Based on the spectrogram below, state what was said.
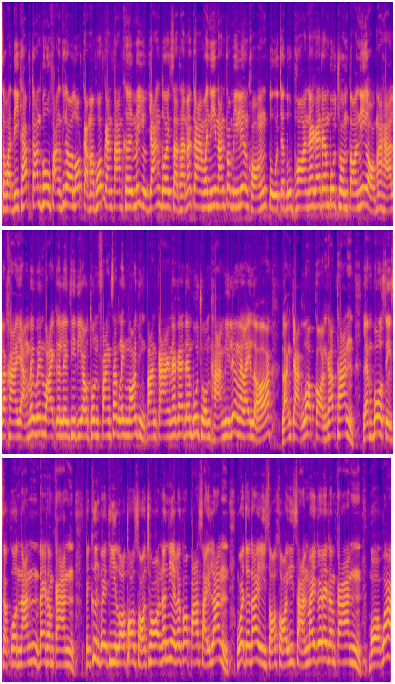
สวัสดีครับท่านผู้ฟังที่เคารพกลับมาพบกันตามเคยไม่หยุดยั้งโดยสถานการณ์วันนี้นั้นก็มีเรื่องของตู่จตุพรนะครับท่านผู้ชมตอนนี้ออกมาหาราคาอย่างไม่เว้นวายกินเลยทีเดียวทนฟังสักเล็กน้อยถึงปานกลางนะครับท่านผู้ชมถามมีเรื่องอะไรเหรอ หลังจากรอบก่อนครับท่านแลมโบ้เสกสกลนั้นได้ทำการไปขึ้นเวทีรอทสชนั่นเนี่ยแล้วก็ปาใสลั่น ว่าจะได้สอสออีสานไหมก็ได้ทำการ บอกว่า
